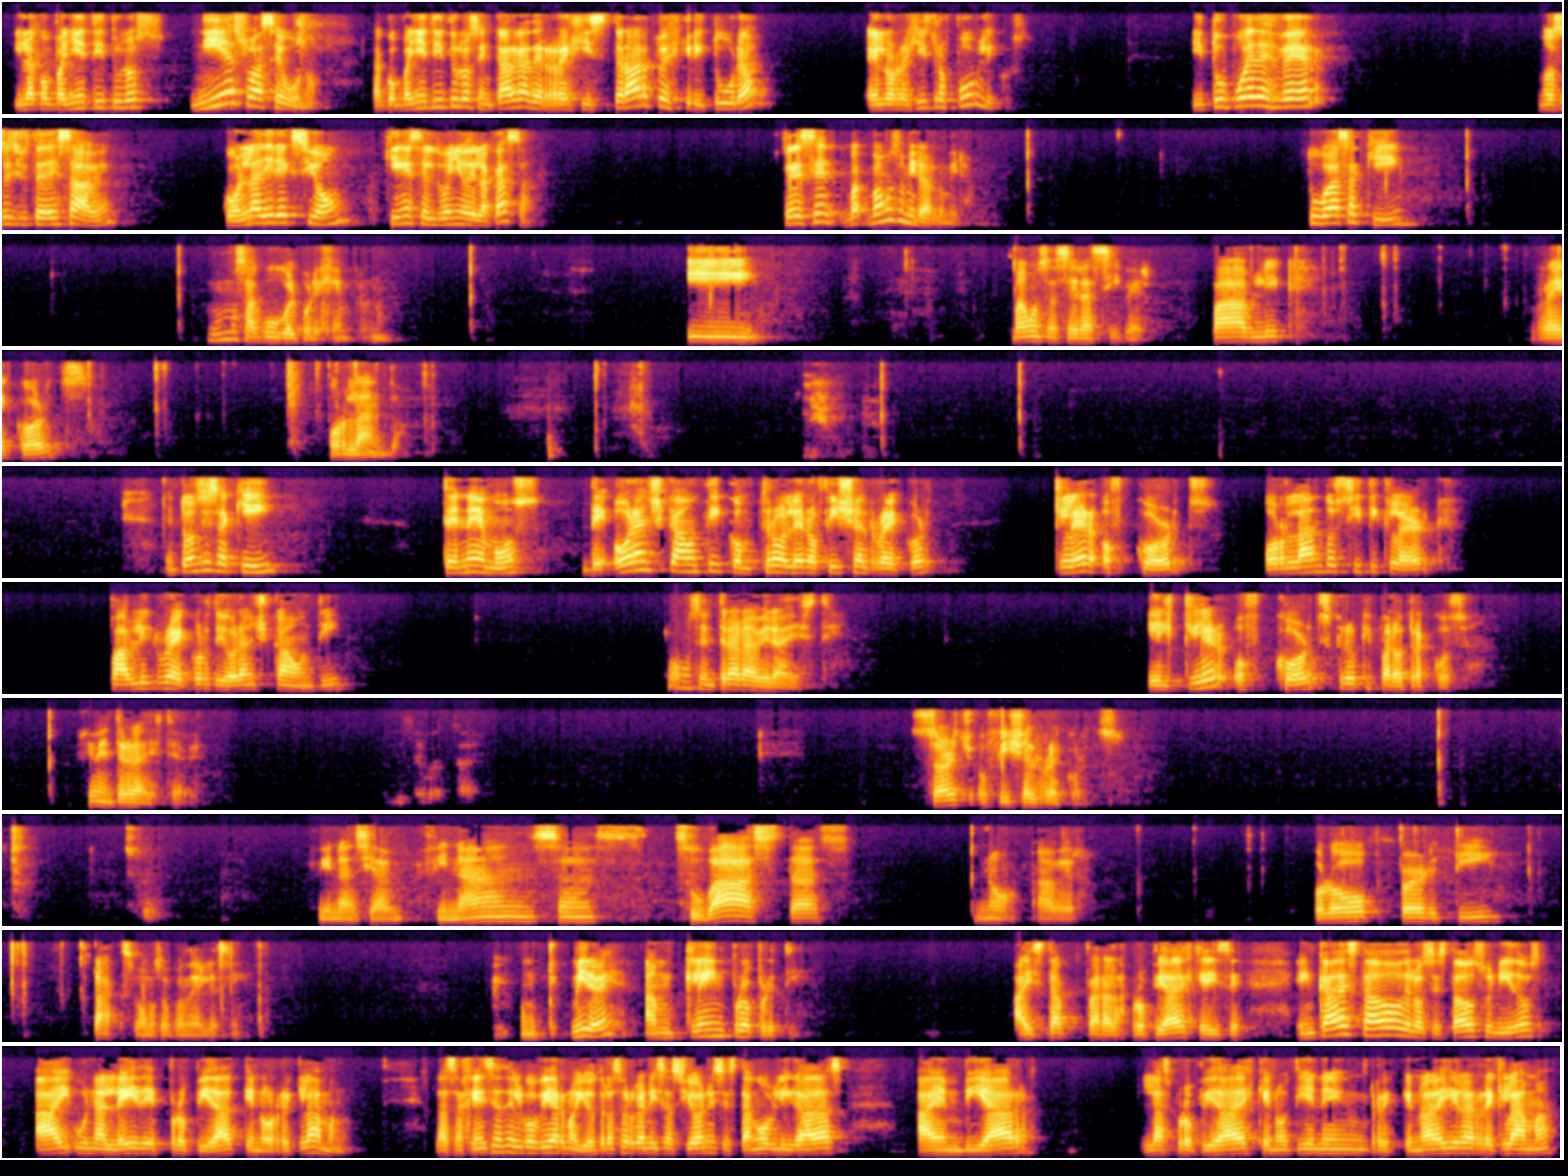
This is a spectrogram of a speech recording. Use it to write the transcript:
y la compañía de títulos, ni eso hace uno. La compañía de títulos se encarga de registrar tu escritura en los registros públicos. Y tú puedes ver, no sé si ustedes saben, con la dirección, quién es el dueño de la casa. Entonces, vamos a mirarlo, mira. Tú vas aquí, vamos a Google, por ejemplo, ¿no? Y vamos a hacer así, ver. Public Records Orlando. Entonces aquí tenemos The Orange County Comptroller Official Record, Clerk of Courts, Orlando City Clerk, Public Record de Orange County, Vamos a entrar a ver a este. El Clear of Courts creo que es para otra cosa. Déjame entrar a este, a ver. Search Official Records. Finanzas, subastas. No, a ver. Property tax, vamos a ponerle así. mire, unclaimed property. Ahí está para las propiedades que dice, en cada estado de los Estados Unidos hay una ley de propiedad que no reclaman. Las agencias del gobierno y otras organizaciones están obligadas a enviar las propiedades que no tienen, que nadie las reclama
